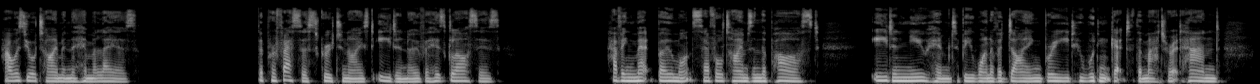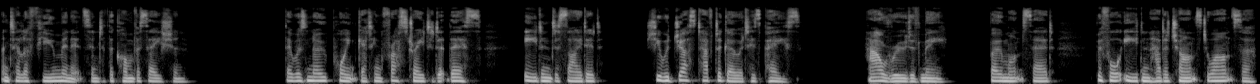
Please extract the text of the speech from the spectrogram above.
How was your time in the Himalayas? The professor scrutinized Eden over his glasses. Having met Beaumont several times in the past, Eden knew him to be one of a dying breed who wouldn't get to the matter at hand until a few minutes into the conversation. There was no point getting frustrated at this, Eden decided. She would just have to go at his pace. How rude of me, Beaumont said, before Eden had a chance to answer.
